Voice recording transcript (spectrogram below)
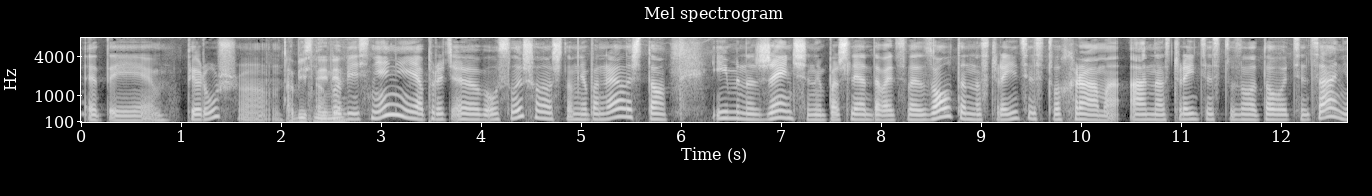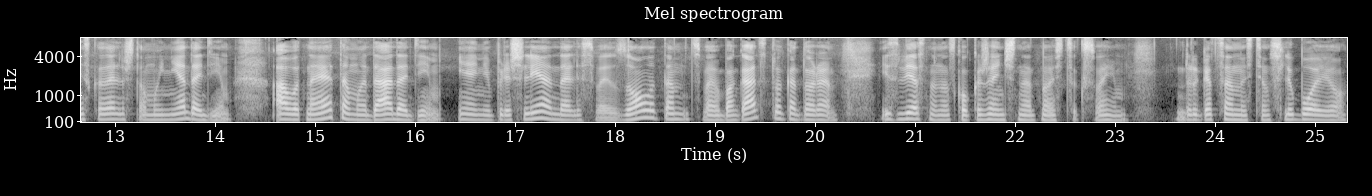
этой Перуш э, Объяснение. в объяснении я э, услышала, что мне понравилось, что именно женщины пошли отдавать свое золото на строительство храма, а на строительство золотого тельца они сказали, что мы не дадим. А вот на это мы да дадим. И они пришли, отдали свое золото, свое богатство, которое известно, насколько женщины относятся к своим драгоценностям с любовью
